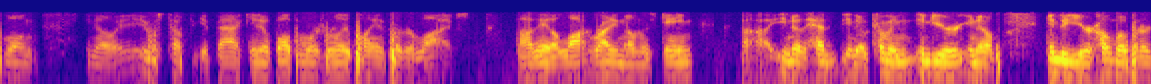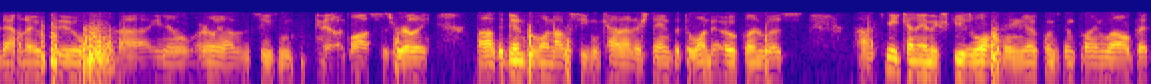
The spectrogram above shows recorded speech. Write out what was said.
swung, you know, it, it was tough to get back. You know, Baltimore's really playing for their lives. Uh, they had a lot riding on this game. Uh, you know, they had, you know, coming into your, you know, into your home opener down 0-2, uh, you know, early on in the season, you know, losses really. Uh, the Denver one, obviously, you can kind of understand, but the one to Oakland was, uh, to me, kind of inexcusable. I mean, Oakland's been playing well, but,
